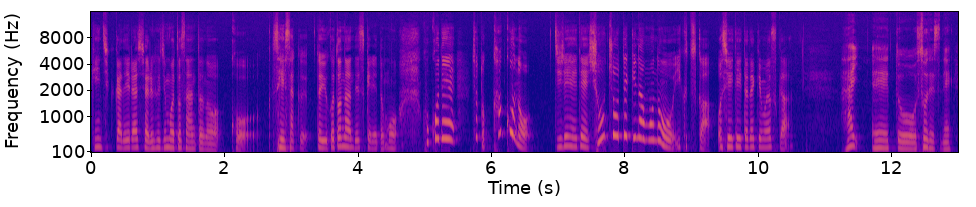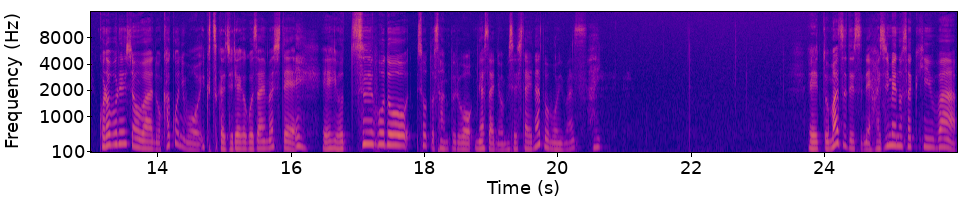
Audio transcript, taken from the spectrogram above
建築家でいらっしゃる藤本さんとのこう制作ということなんですけれどもここでちょっと過去の事例で象徴的なものをいくつか教えていただけますか？はい、えー、とそうですね。コラボレーションはあの過去にもいくつか事例がございまして、ええ。えー、4つほどちょっとサンプルを皆さんにお見せしたいなと思います。はい。えー、とまずですね初めの作品は、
